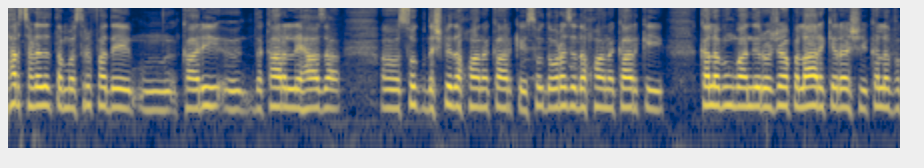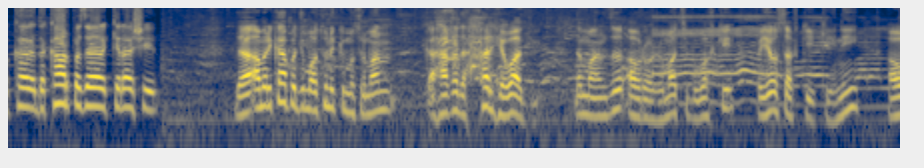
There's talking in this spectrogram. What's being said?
هر سړی دلته مصرفه دی کاري د کار لحاظه څوک د شپې د خوانه کار کوي څوک د ورځې د خوانه کار کوي کله موږ باندې روژه په لار کې راشي کله د کار په ځای کې راشي د امریکا په جماعتونو کې مسلمان که هغه د هر هیواد وي د مانځه او روژه ماتي په وخت کې په یو صف کې کینی او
